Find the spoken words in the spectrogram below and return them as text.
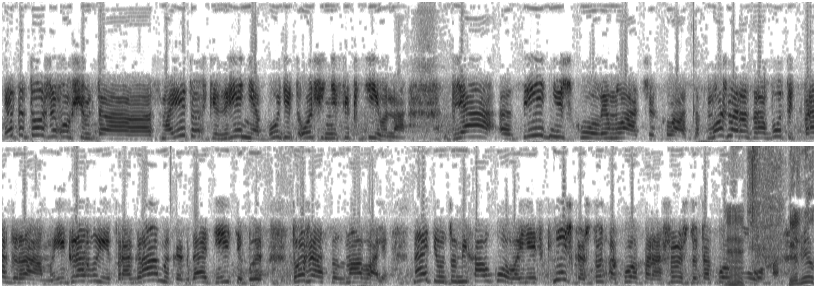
это тоже, в общем-то, с моей точки зрения, будет очень эффективно. Для э, средней школы и младших классов можно разработать программы, игровые программы, когда дети бы тоже осознавали. Знаете, вот у Михалкова есть книжка «Что такое хорошо и что такое плохо». Людмила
